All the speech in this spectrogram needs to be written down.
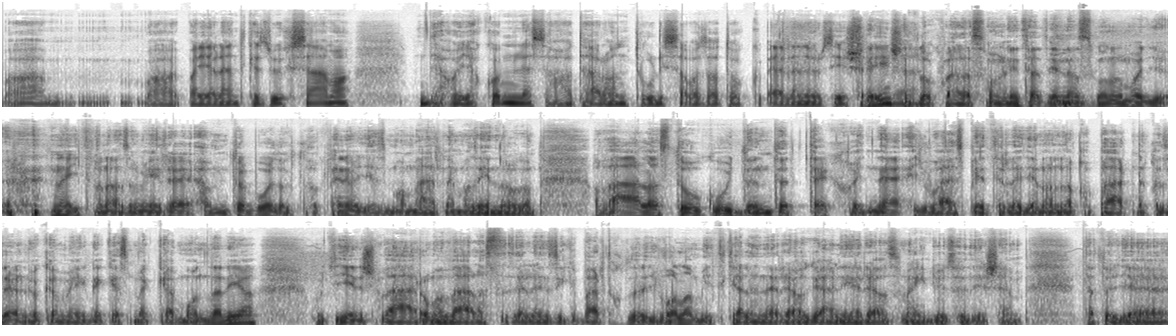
a, a jelentkezők száma, de hogy akkor mi lesz a határon túli szavazatok ellenőrzése? Én sem tudok válaszolni, tehát én azt gondolom, hogy na itt van az, amire, amitől boldog tudok lenni, hogy ez ma már nem az én dolgom. A választók úgy döntöttek, hogy ne egy Juhász Péter legyen annak a pártnak az elnök, amelyiknek ezt meg kell mondania, úgyhogy én is várom a választ az ellenzéki pártoktól, hogy valamit kellene reagálni erre, az meggyőződésem. Tehát, hogy eh,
